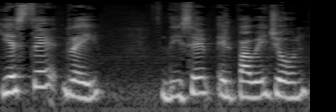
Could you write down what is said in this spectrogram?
Y este rey, dice, el pabellón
